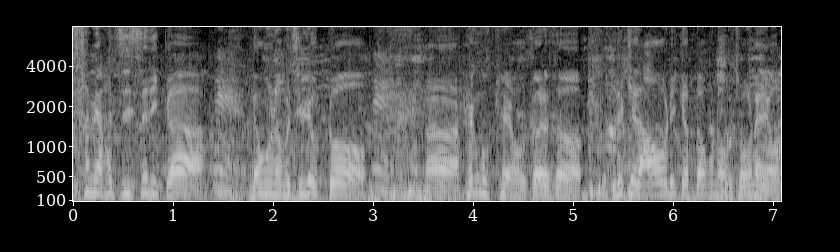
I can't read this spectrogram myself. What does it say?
참여할 수 있으니까 네. 너무너무 즐겁고 네. 어, 행복해요. 그래서 이렇게 나오니까 너무너무 좋네요.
